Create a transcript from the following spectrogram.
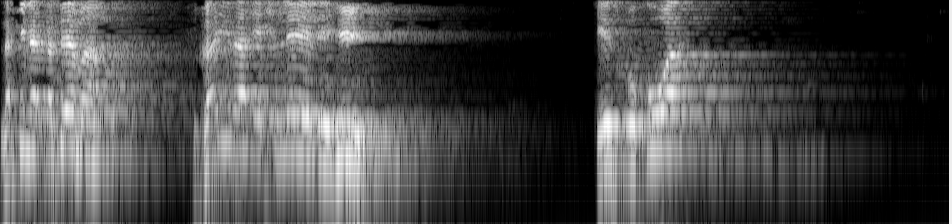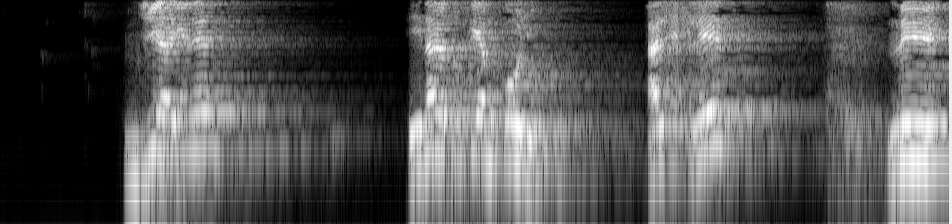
Lakini akasema ghaira ihlalihi isipokuwa njia ile inayotokea mkojo. Al-ihlal ni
